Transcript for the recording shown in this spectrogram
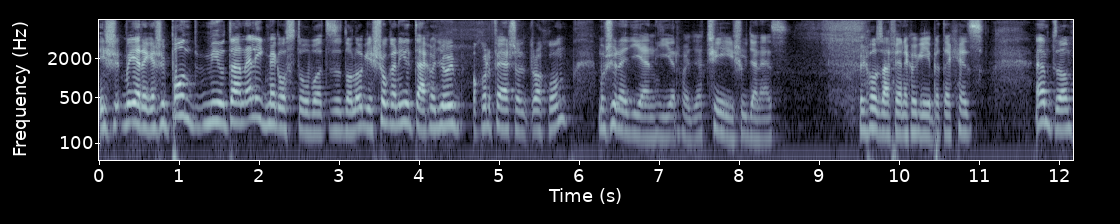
És érdekes, hogy pont miután elég megosztó volt ez a dolog, és sokan írták, hogy jó, akkor fel sem rakom, most jön egy ilyen hír, hogy a Csé is ugyanez. Hogy hozzáférnek a gépetekhez. Nem tudom.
